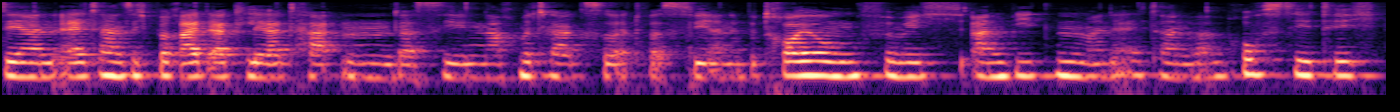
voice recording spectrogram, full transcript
deren Eltern sich bereit erklärt hatten, dass sie nachmittags so etwas wie eine Betreuung für mich anbieten. Meine Eltern waren berufstätig.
